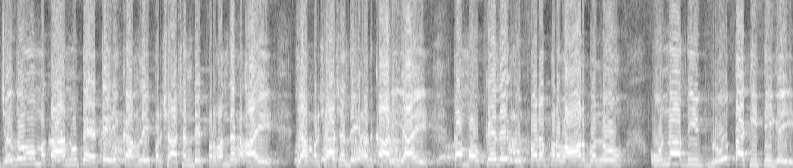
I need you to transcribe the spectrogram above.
ਜਦੋਂ ਮਕਾਨ ਨੂੰ ਢਹਿ ਢੇਰੀ ਕਰਨ ਲਈ ਪ੍ਰਸ਼ਾਸਨ ਦੇ ਪ੍ਰਬੰਧਕ ਆਏ ਜਾਂ ਪ੍ਰਸ਼ਾਸਨ ਦੇ ਅਧਿਕਾਰੀ ਆਏ, ਤਾਂ ਮੌਕੇ ਦੇ ਉੱਪਰ ਪਰਿਵਾਰ ਵੱਲੋਂ ਉਹਨਾਂ ਦੀ ਵਿਰੋਧਤਾ ਕੀਤੀ ਗਈ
